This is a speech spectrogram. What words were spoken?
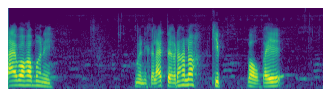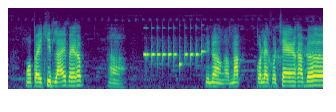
ลายๆบ่ครับเมื่อนี้ มื่อนี้ก็ไลฟ์เติบนะครับเนาะคลิปเบาไปมอไปคิดไลฟ์ไปครับอ่าพี่น้องครับมักกดไลค์กดแชร์นะครับเด้อ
